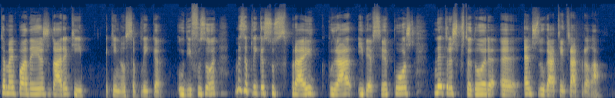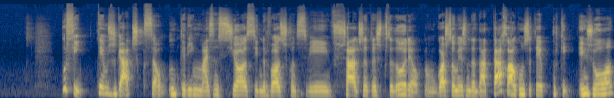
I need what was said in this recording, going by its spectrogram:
também podem ajudar aqui. Aqui não se aplica o difusor, mas aplica-se o spray que poderá e deve ser posto na transportadora uh, antes do gato entrar para lá. Por fim, temos gatos que são um bocadinho mais ansiosos e nervosos quando se vêem fechados na transportadora ou não gostam mesmo de andar de carro, alguns até porque enjoam,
